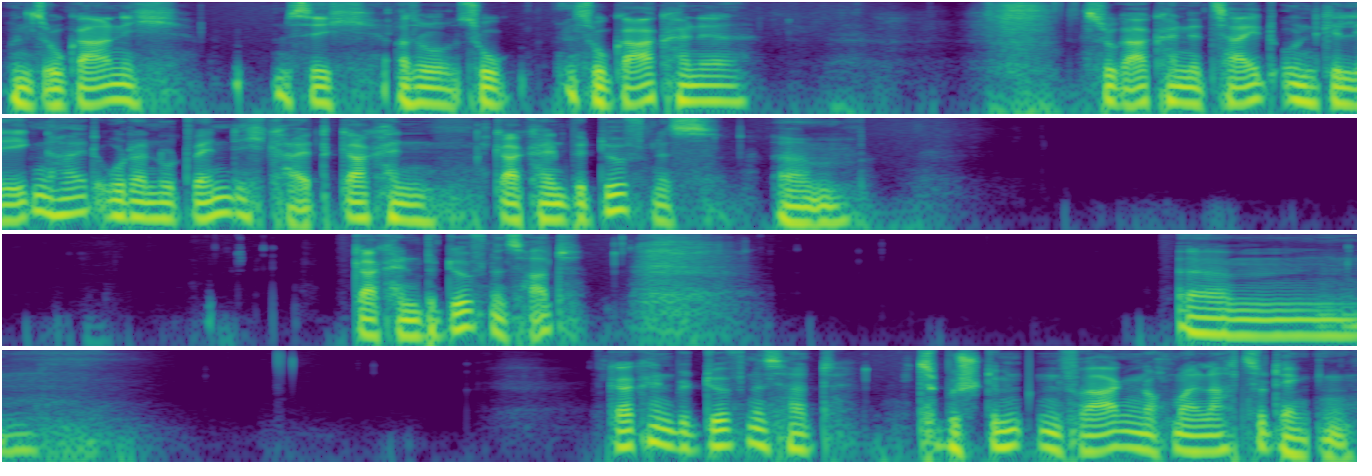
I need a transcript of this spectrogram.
und so gar nicht sich, also so, so gar keine so keine Zeit und Gelegenheit oder Notwendigkeit, gar kein, gar kein Bedürfnis ähm, gar kein Bedürfnis hat, ähm, gar kein Bedürfnis hat, zu bestimmten Fragen nochmal nachzudenken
